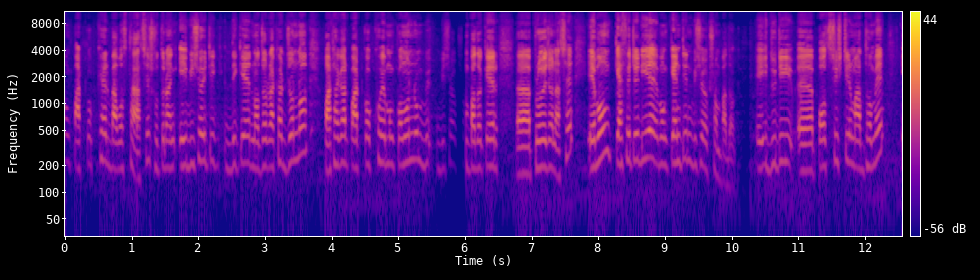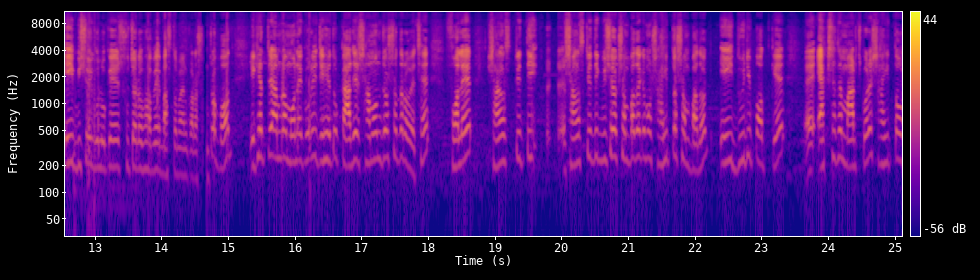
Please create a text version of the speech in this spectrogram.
এবং পাঠকক্ষের ব্যবস্থা আছে। সুতরাং এই বিষয়টির দিকে নজর রাখার জন্য পাঠাগার, পাঠকক্ষ এবং কমন রুম বিষয়ক সম্পাদকের প্রয়োজন আছে এবং ক্যাফেটেরিয়া এবং ক্যান্টিন বিষয়ক সম্পাদক। এই দুটি পদ সৃষ্টির মাধ্যমে এই বিষয়গুলোকে সুচারুভাবে বাস্তবায়ন করা সম্ভব। পদ, এক্ষেত্রে আমরা মনে করি যেহেতু কাজের সামঞ্জস্যতা রয়েছে, ফলে সাংস্কৃতিক সাংস্কৃতিক বিষয়ক সম্পাদক এবং সাহিত্য সম্পাদক এই দুইটি পদকে একসাথে মার্চ করে সাহিত্য ও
